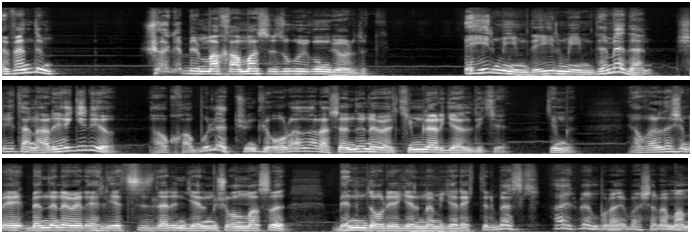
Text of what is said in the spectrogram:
Efendim şöyle bir makama sizi uygun gördük. Ehil miyim değil miyim demeden şeytan araya giriyor. Ya kabul et çünkü oralara senden evvel kimler geldi ki? Kimler? Ya kardeşim e, benden evvel ehliyetsizlerin gelmiş olması benim de oraya gelmemi gerektirmez ki. Hayır ben burayı başaramam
